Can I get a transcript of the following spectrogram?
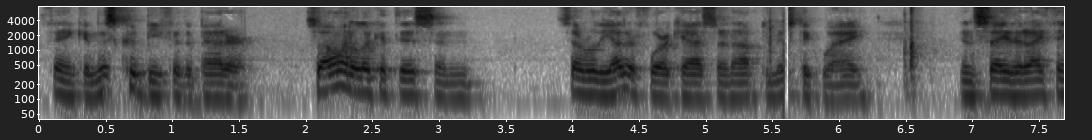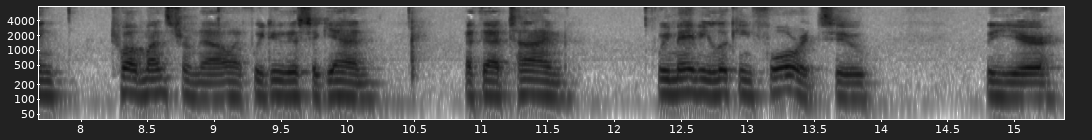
think, and this could be for the better. So I want to look at this and several of the other forecasts in an optimistic way and say that I think 12 months from now, if we do this again at that time, we may be looking forward to the year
